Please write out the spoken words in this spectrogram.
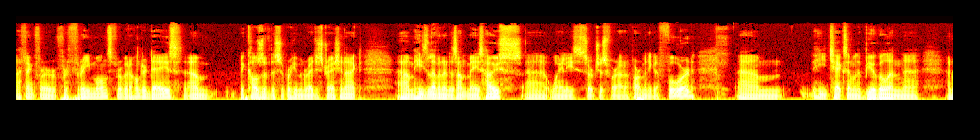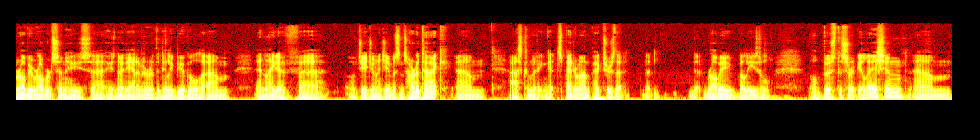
I think for, for three months, for about hundred days, um, because of the Superhuman Registration Act. Um, he's living at his Aunt May's house uh, while he searches for an apartment he can afford. Um, he checks in with a Bugle and uh, and Robbie Robertson, who's uh, who's now the editor of the Daily Bugle, um, in light of uh, of J. Jonah Jameson's heart attack, um, asks him if he can get Spider-Man pictures that that, that Robbie believes will will boost the circulation. Um,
